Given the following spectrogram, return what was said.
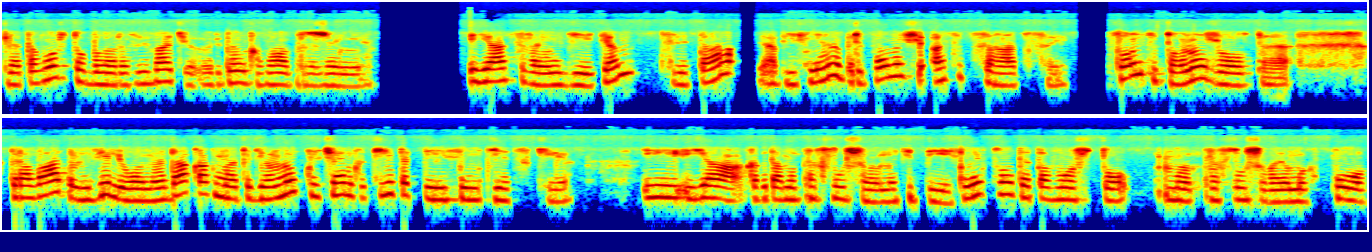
для того, чтобы развивать у ребенка воображение. И я своим детям цвета объясняю при помощи ассоциаций. Солнце то оно желтое, трава там зеленая, да, как мы это делаем? Мы включаем какие-то песни детские. И я, когда мы прослушиваем эти песни, вплоть до того, что мы прослушиваем их по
